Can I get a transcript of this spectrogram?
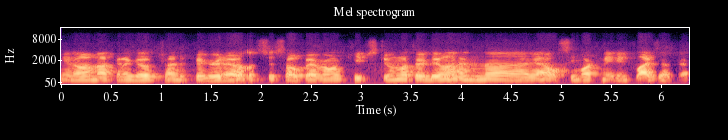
you know, I'm not going to go trying to figure it out. Let's just hope everyone keeps doing what they're doing, and uh, yeah, we'll see more Canadian flags out there.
